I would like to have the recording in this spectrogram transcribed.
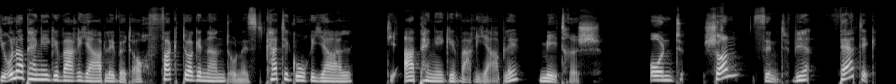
Die unabhängige Variable wird auch Faktor genannt und ist kategorial, die abhängige Variable metrisch. Und schon sind wir fertig.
